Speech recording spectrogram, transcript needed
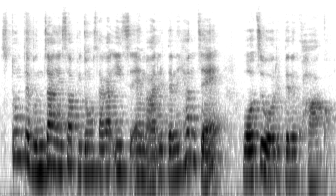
수동태 문장에서 비동사가 is, am, are일 때는 현재, was, were일 때는 과거.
